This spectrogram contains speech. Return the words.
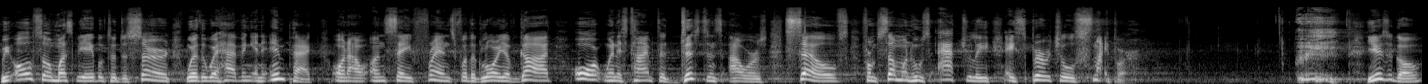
We also must be able to discern whether we're having an impact on our unsaved friends for the glory of God or when it's time to distance ourselves from someone who's actually a spiritual sniper. Years ago,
